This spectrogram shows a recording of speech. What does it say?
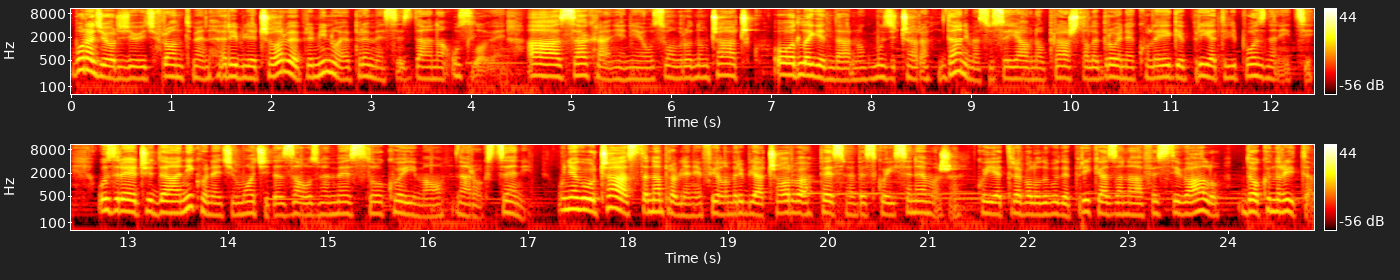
Bora Đorđević, frontmen Riblje Čorbe, preminuje pre mesec dana u Sloveniji, a sahranjen je u svom rodnom Čačku. Od legendarnog muzičara danima su se javno opraštale brojne kolege, prijatelji, poznanici, uz reči da niko neće moći da zauzme mesto koje je imao na rock sceni. U njegovu čast napravljen je film Riblja čorba, pesme bez kojih se ne može, koji je trebalo da bude prikazan na festivalu Dokon Ritam.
